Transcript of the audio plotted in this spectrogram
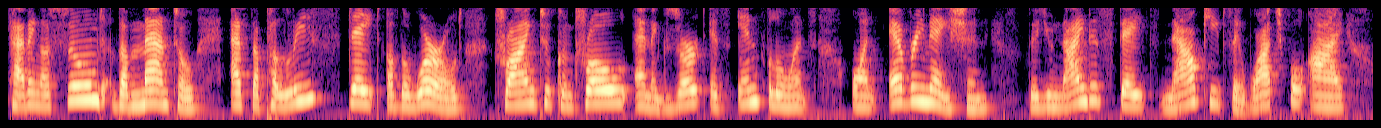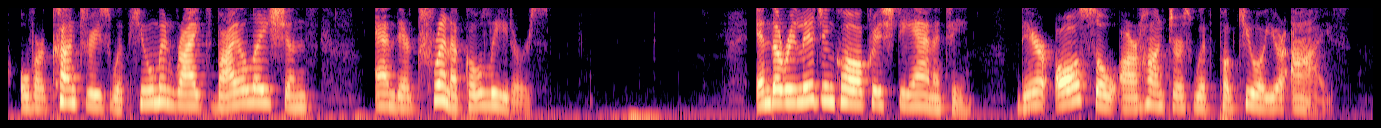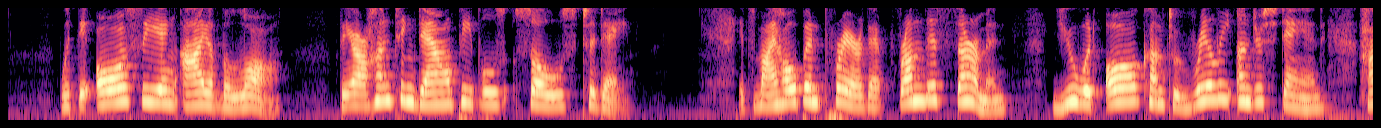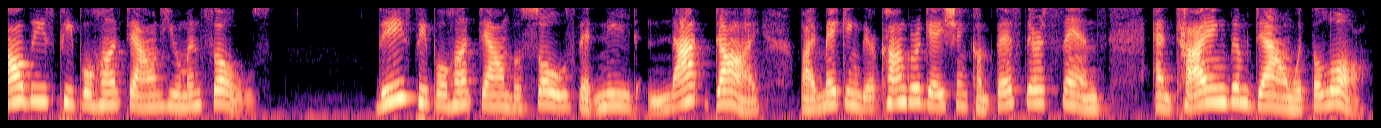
Having assumed the mantle as the police state of the world, trying to control and exert its influence on every nation, the United States now keeps a watchful eye over countries with human rights violations and their tyrannical leaders. In the religion called Christianity, there also are hunters with peculiar eyes. With the all seeing eye of the law, they are hunting down people's souls today. It's my hope and prayer that from this sermon, you would all come to really understand how these people hunt down human souls. These people hunt down the souls that need not die by making their congregation confess their sins and tying them down with the law.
